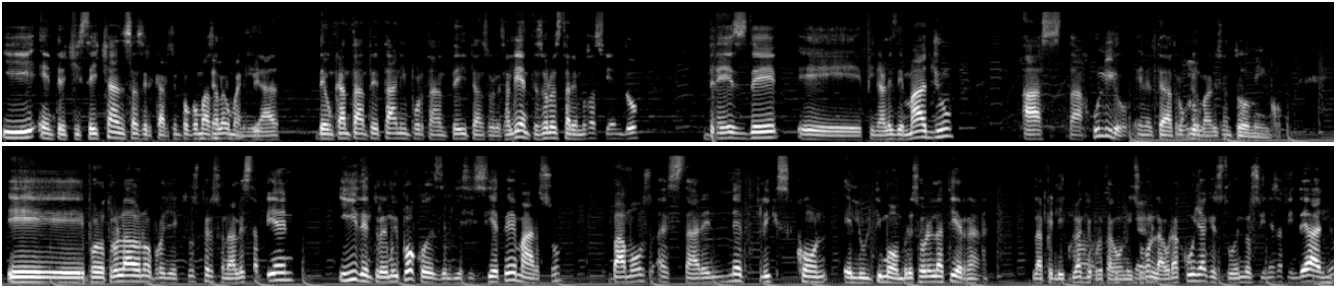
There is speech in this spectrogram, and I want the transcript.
y entre chiste y chanza acercarse un poco más a la humanidad de un cantante tan importante y tan sobresaliente. Eso lo estaremos haciendo desde eh, finales de mayo hasta julio en el Teatro Julio Mario Santo Domingo. Eh, por otro lado, no, proyectos personales también. Y dentro de muy poco, desde el 17 de marzo, vamos a estar en Netflix con El último hombre sobre la tierra, la película que ah, protagonizó con Laura Cuña, que estuvo en los cines a fin de año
